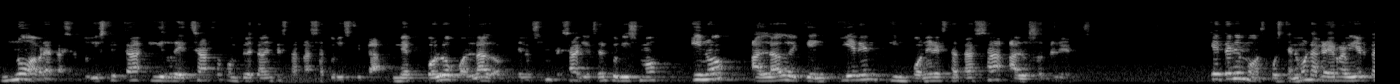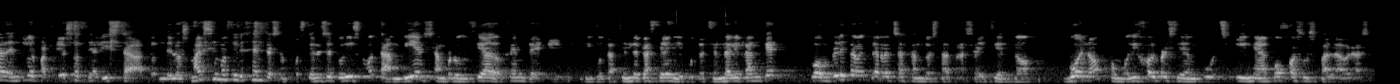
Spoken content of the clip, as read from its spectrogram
no habrá tasa turística y rechazo completamente esta tasa turística. Me coloco al lado de los empresarios del turismo y no al lado de quien quieren imponer esta tasa a los hoteleros. ¿Qué tenemos? Pues tenemos la guerra abierta dentro del Partido Socialista, donde los máximos dirigentes en cuestiones de turismo también se han pronunciado, gente en Diputación de Castellón y Diputación de Alicante, completamente rechazando esta tasa, diciendo, bueno, como dijo el presidente Puig, y me acojo a sus palabras,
